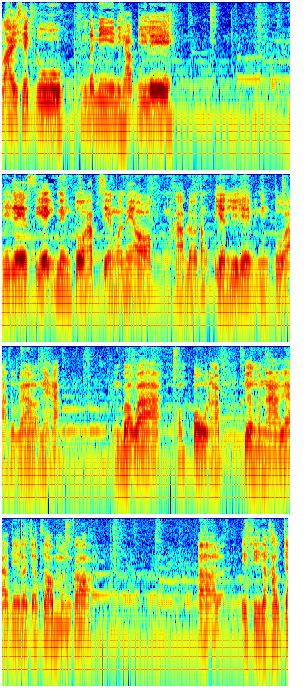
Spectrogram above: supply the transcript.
ไล่เช็คดูมันจะมีนี่ครับรีเลย์รีเลย์เสียอีกหนึ่งตัวครับเสียงมันไม่ออกนะครับแล้วก็ต้องเปลี่ยนรีเลย์อีกหนึ่งตัวถูกแล้วเนี่ยครับถึงบอกว่าคอมโปนะครับ เครื่องมันนานแล้วนี่เราจะซ่อมมันก็อ่าเอฟซีต้องเข้าใจ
